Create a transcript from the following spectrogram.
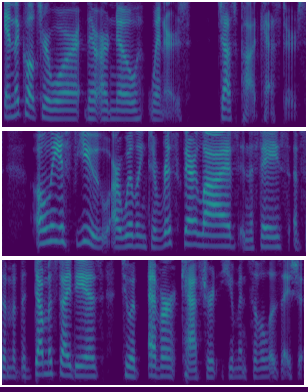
In the culture war, there are no winners, just podcasters. Only a few are willing to risk their lives in the face of some of the dumbest ideas to have ever captured human civilization.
